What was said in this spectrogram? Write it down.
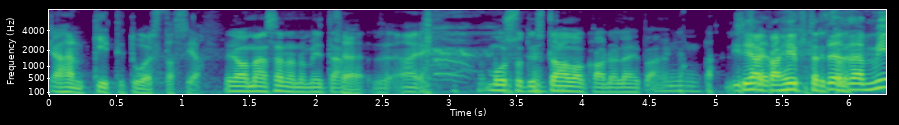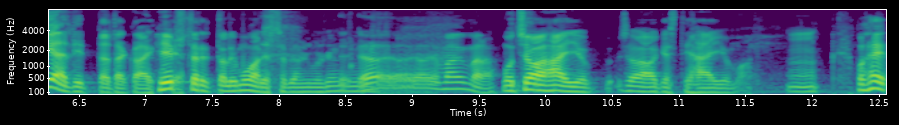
Ja hän kiitti tuestasi. Ja Joo, mä en sanonut mitään. se, se, ai, Mussutin sitä avokadoleipää. Mm. Niin Siihen aikaan hipsterit, sä, oli, sä mietit tätä kaikkea. hipsterit oli muodissa. Joo, joo, joo, mä ymmärrän. Mutta se on häijy, se on oikeasti häijymaa. Mm. Mutta hei,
